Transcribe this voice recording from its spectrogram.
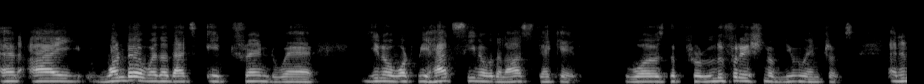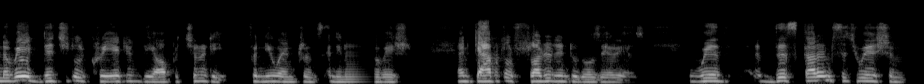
And I wonder whether that's a trend where, you know, what we had seen over the last decade was the proliferation of new entrants. And in a way, digital created the opportunity for new entrants and innovation. And capital flooded into those areas. With this current situation,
